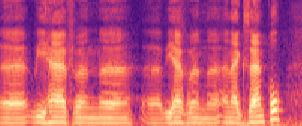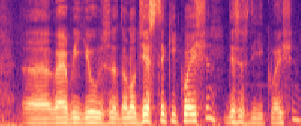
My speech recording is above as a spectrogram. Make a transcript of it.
uh, we have an, uh, uh, we have an, uh, an example uh, where we use uh, the logistic equation. This is the equation.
